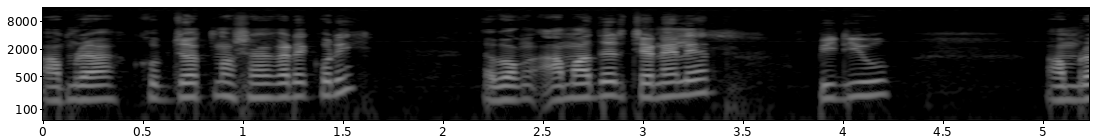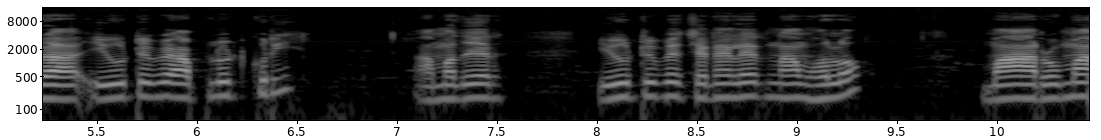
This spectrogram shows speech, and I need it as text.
আমরা খুব যত্ন সহকারে করি এবং আমাদের চ্যানেলের ভিডিও আমরা ইউটিউবে আপলোড করি। আমাদের ইউটিউবে চ্যানেলের নাম হলো মা রোমা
